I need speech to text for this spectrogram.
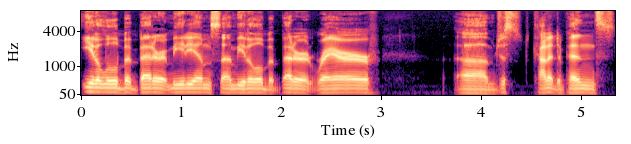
eat a little bit better at medium. Some eat a little bit better at rare. Um, just kind of depends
